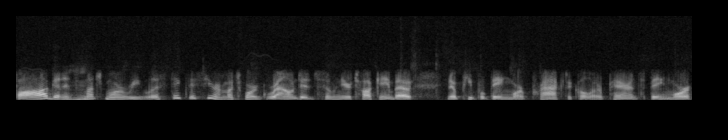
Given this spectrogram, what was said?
fog and Mhm. it's much more realistic this year and much more grounded. So when you're talking about, you know, people being more practical or parents being more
